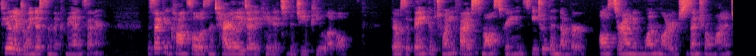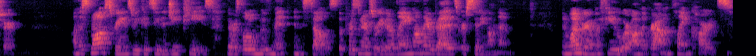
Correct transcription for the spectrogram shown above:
Taylor joined us in the command center. The second console was entirely dedicated to the GP level. There was a bank of 25 small screens, each with a number, all surrounding one large central monitor. On the small screens, we could see the GPs. There was little movement in the cells. The prisoners were either laying on their beds or sitting on them. In one room, a few were on the ground playing cards.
